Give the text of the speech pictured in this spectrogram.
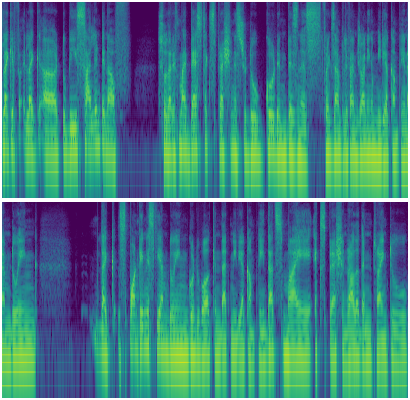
like if like uh, to be silent enough so that if my best expression is to do good in business, for example, if I'm joining a media company and I'm doing like spontaneously I'm doing good work in that media company, that's my expression rather than trying to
